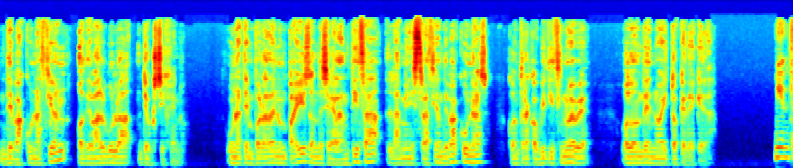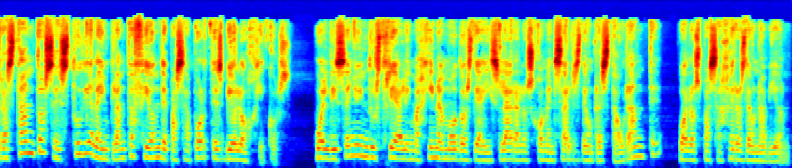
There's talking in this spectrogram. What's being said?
de vacunación o de válvula de oxígeno una temporada en un país donde se garantiza la administración de vacunas contra COVID-19 o donde no hay toque de queda. Mientras tanto, se estudia la implantación de pasaportes biológicos, o el diseño industrial imagina modos de aislar a los comensales de un restaurante o a los pasajeros de un avión.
